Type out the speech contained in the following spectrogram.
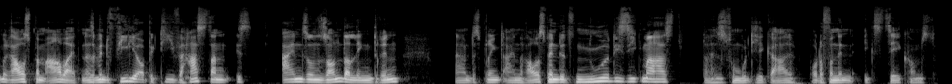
raus beim Arbeiten. Also wenn du viele Objektive hast, dann ist ein so ein Sonderling drin. Äh, das bringt einen raus. Wenn du jetzt nur die Sigma hast, dann ist es vermutlich egal. Oder von den XC kommst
